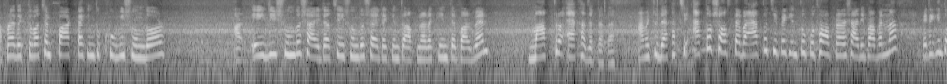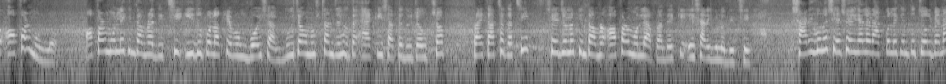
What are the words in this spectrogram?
আপনারা দেখতে পাচ্ছেন পাটটা কিন্তু খুবই সুন্দর। আর এই যে সুন্দর শাড়িটা আছে, এই সুন্দর শাড়িটা কিন্তু আপনারা কিনতে পারবেন মাত্র এক হাজার টাকা। আমি একটু দেখাচ্ছি, এত সস্তা বা এত চিপে কিন্তু কোথাও আপনারা শাড়ি পাবেন না। এটা কিন্তু অফার মূল্য। অফার মূল্যে কিন্তু আমরা দিচ্ছি ঈদ উপলক্ষে এবং বৈশাখ। দুইটা অনুষ্ঠান যেহেতু একই সাথে দুইটা উৎসব প্রায় কাছাকাছি, সেই জন্য কিন্তু আমরা অফার মূল্যে আপনাদেরকে এই শাড়িগুলো দিচ্ছি। শাড়িগুলো শেষ হয়ে গেলে রাগ করলে কিন্তু চলবে না,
